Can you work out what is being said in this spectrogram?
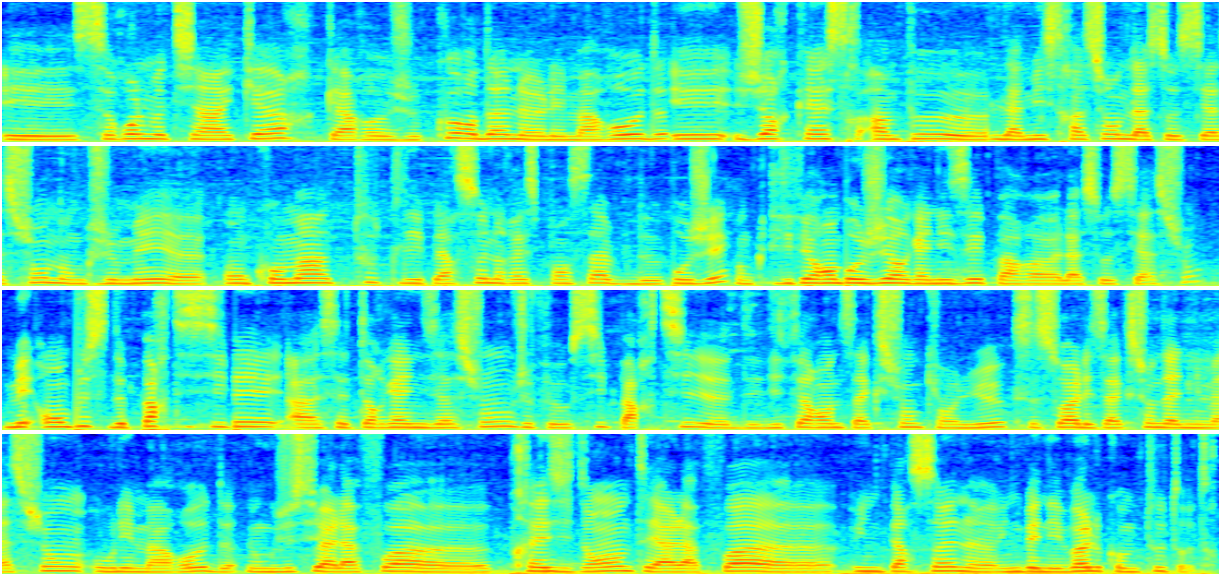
et ce rôle me tient à cœur car je coordonne les maraudes et j'orchestre un peu euh, l'administration de l'association, donc je mets euh, en commun toutes les personnes responsables de projets, donc différents projets organisés par euh, l'association. Mais en plus de participer à cette organisation, je fais aussi partie des différentes actions qui ont lieu, que ce soit les actions d'animation ou les maraudes. Donc je suis à la fois présidente et à la fois une personne, une bénévole comme tout autre.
